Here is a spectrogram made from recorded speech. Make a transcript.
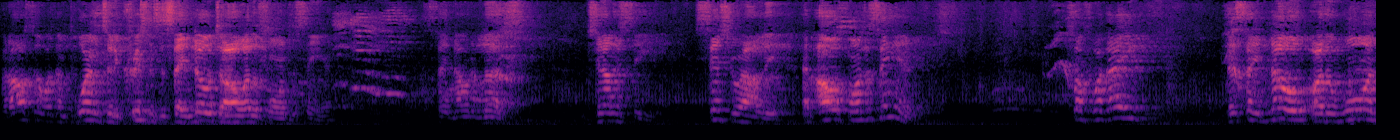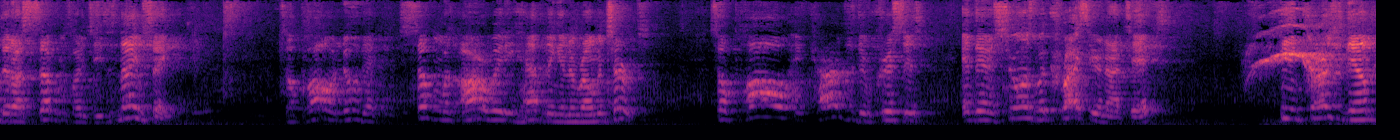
But also it was important to the Christians to say no to all other forms of sin. To say no to lust, jealousy, sensuality, and all forms of sin. So for they that say no are the ones that are suffering for Jesus' name's sake. So Paul knew that something was already happening in the Roman church. So Paul encourages the Christians in their assurance with Christ here in our text. He encourages them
